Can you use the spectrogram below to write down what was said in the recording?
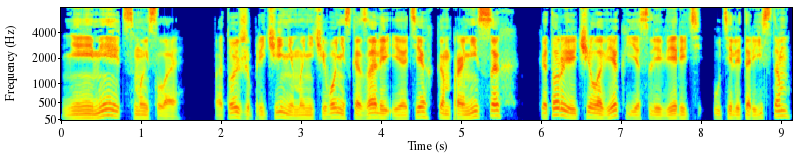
не имеет смысла. По той же причине мы ничего не сказали и о тех компромиссах, которые человек, если верить утилитаристам,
